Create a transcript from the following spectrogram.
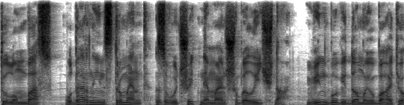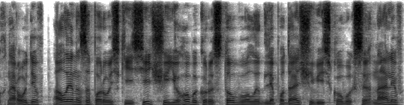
Тулумбас ударний інструмент, звучить не менш велично. Він був відомий у багатьох народів, але на Запорозькій Січі його використовували для подачі військових сигналів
